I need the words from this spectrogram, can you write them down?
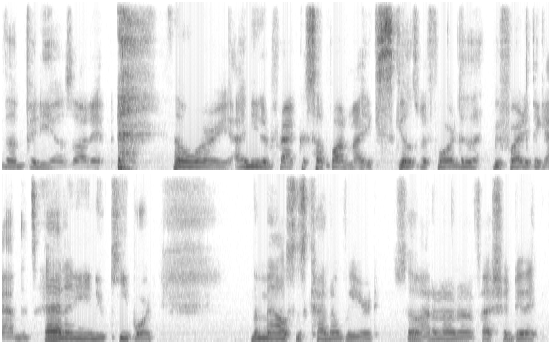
the videos on it. Don't worry, I need to practice up on my skills before before anything happens, and I need a new keyboard. The mouse is kind of weird, so I don't know if I should do it.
